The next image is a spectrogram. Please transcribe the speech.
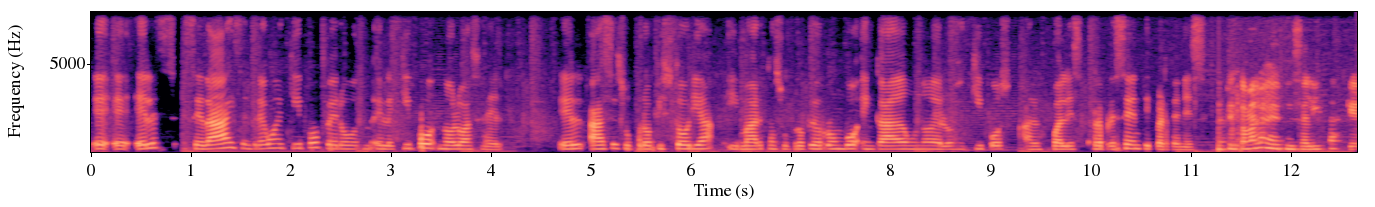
eh, eh, él se da y se entrega un equipo, pero el equipo no lo hace a él él hace su propia historia y marca su propio rumbo en cada uno de los equipos a los cuales representa y pertenece. Explicaban las especialistas que,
